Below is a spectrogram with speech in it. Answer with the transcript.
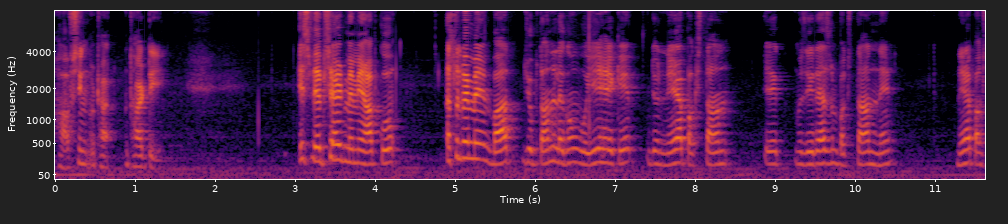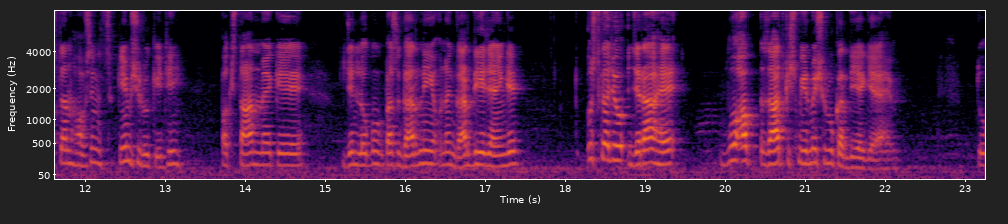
housing authority. इस वेबसाइट में मैं आपको असल में मैं बात जो बताने लगा हूँ वो ये है कि जो नया पाकिस्तान, एक वज़ी पाकिस्तान ने नया पाकिस्तान हाउसिंग स्कीम शुरू की थी। पाकिस्तान में कि जिन लोगों के पास घर नहीं है, उन्हें घर दिए जाएँगे। तो उसका जो जरा है, वो अब आज़ाद कश्मीर में शुरू कर दिया गया है। तो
